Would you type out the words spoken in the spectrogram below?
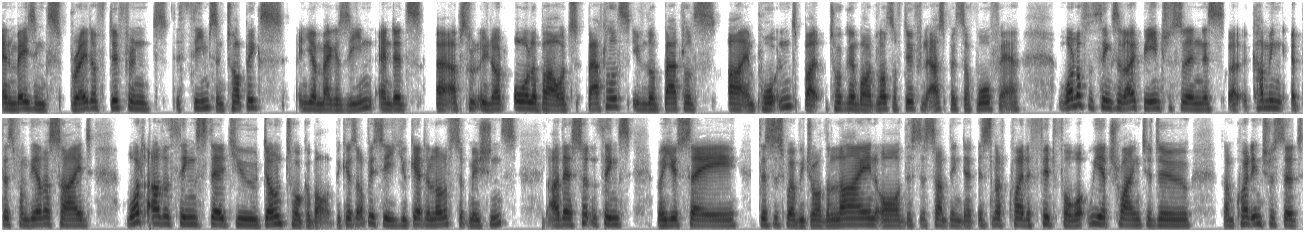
an, amazing spread of different themes and topics in your magazine and it's uh, absolutely not all about battles even though battles are important but talking about lots of different aspects of warfare. One of the things that i'd be interested in is uh, coming at this from the other side what are the things that you don't talk about? Because obviously you get a lot of submissions. Are there certain things where you say this is where we draw the line or this is something that is not quite a fit for what we are trying to do? So i'm quite interested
